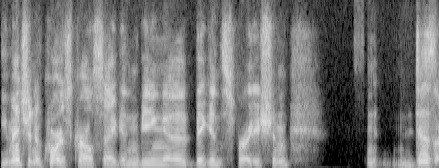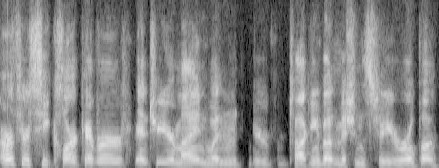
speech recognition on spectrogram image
you mentioned, of course, Carl Sagan being a big inspiration. Does Arthur C. Clarke ever enter your mind when you're talking about missions to Europa?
